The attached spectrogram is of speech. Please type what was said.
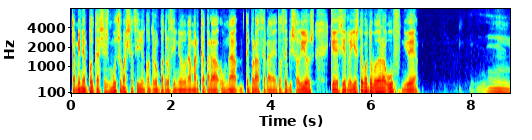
también en podcast es mucho más sencillo encontrar un patrocinio de una marca para una temporada cerrada de 12 episodios que decirle, ¿y esto cuánto puedo dar? Uf, ni idea. Mm,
